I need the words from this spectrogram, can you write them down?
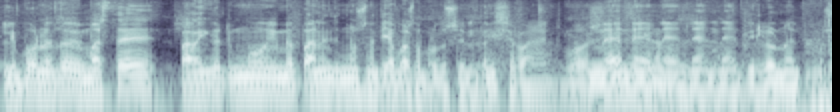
Λοιπόν, εδώ είμαστε. Παναγιώτη μου, είμαι πανέτοιμος να διαβάσω τα πρωτοσέλιδα. Είσαι πανέτοιμος. Ναι, ναι, ναι, ναι, ναι, δηλώνω έτοιμος.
